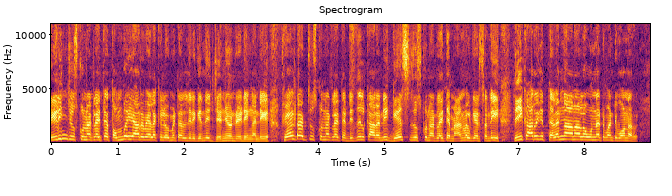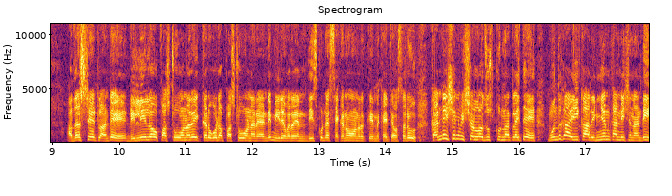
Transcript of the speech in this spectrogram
రీడింగ్ చూసుకున్నట్లయితే తొంభై ఆరు వేల కిలోమీటర్లు తిరిగింది జెన్యున్ రీడింగ్ అండి. ఫ్యూల్ టైప్ చూసుకున్నట్లయితే డీజిల్ కార్ అండి. గేర్స్ చూసుకున్నట్లయితే మాన్యువల్ గేర్స్ అండి. ఈ కార్కి తెలంగాణలో ఉన్నటువంటి ఓనర్ అదర్ స్టేట్లో అంటే ఢిల్లీలో ఫస్ట్ ఓనరే ఇక్కడ కూడా ఫస్ట్ ఓనరే అండి. మీరు ఎవరైనా తీసుకుంటే సెకండ్ ఓనర్ కిందకైతే వస్తారు. కండిషన్ విషయంలో చూసుకున్నట్లయితే ముందుగా ఈ కార్ ఇంజన్ కండిషన్ అండి.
